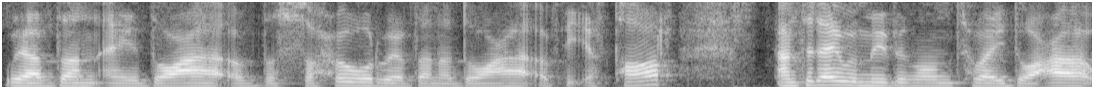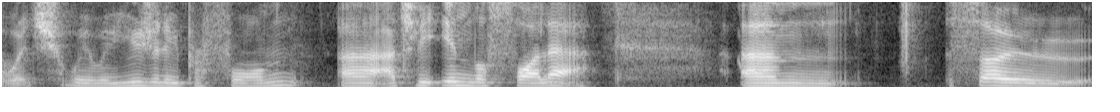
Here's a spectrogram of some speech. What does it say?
We have done a dua of the suhoor, we have done a dua of the iftar. And today we're moving on to a dua which we will usually perform uh, actually in the salah. Um, so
